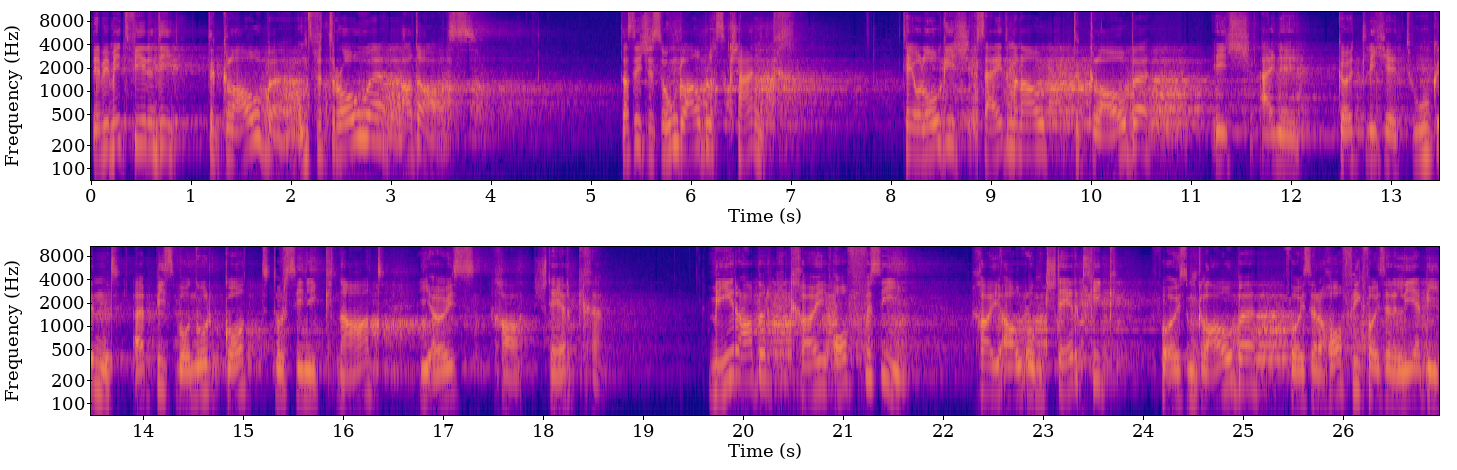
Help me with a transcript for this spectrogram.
Liebe Mitfeierende, der Glaube und das Vertrauen an das, das ist ein unglaubliches Geschenk. Theologisch sagt man auch, der Glaube ist eine göttliche Tugend, etwas, wo nur Gott durch seine Gnade in uns kann stärken kann. Wir aber können offen sein, können auch um die Stärkung von unserem Glauben, von unserer Hoffnung, von unserer Liebe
